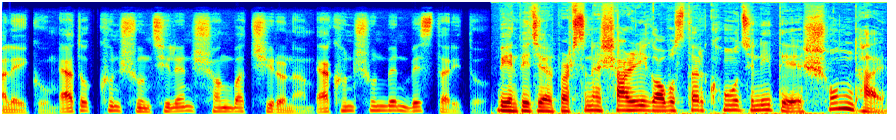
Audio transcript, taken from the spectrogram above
আলাইকুম। এতক্ষণ শুনছিলেন সংবাদ শিরোনাম। এখন শুনবেন বিস্তারিত। বিএনপি চেয়ারপারসনের শারীরিক অবস্থার খোঁজ নিতে সন্ধ্যায়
